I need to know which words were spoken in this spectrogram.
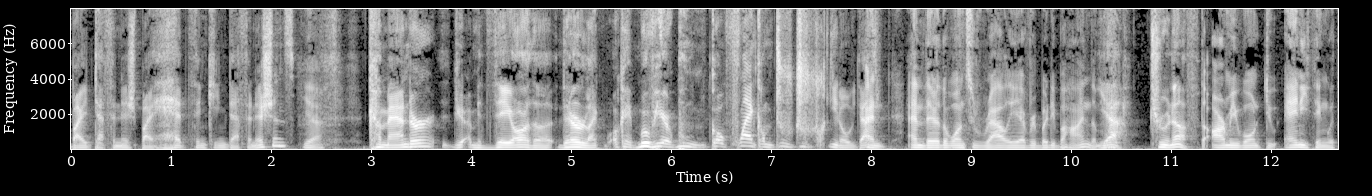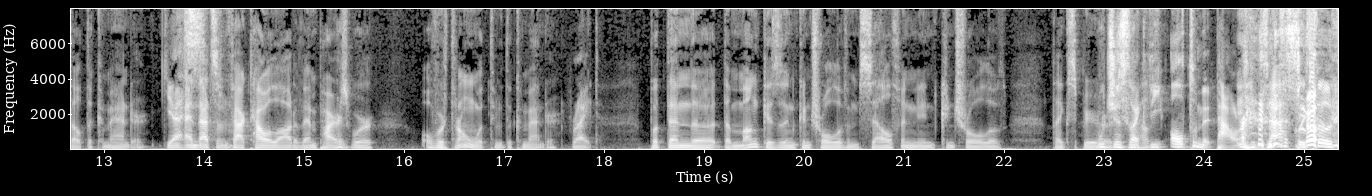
by definition by head thinking definitions. Yeah. Commander, I mean, they are the they're like okay, move here, boom, go flank them. You know, that's And and they're the ones who rally everybody behind them. yeah, Like, true enough. the army won't do anything without the commander. Yes. And that's in fact how a lot of empires were overthrown with through the commander. Right. But then the the monk is in control of himself and in control of like spirit, which is like the ultimate power. Exactly. So, So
